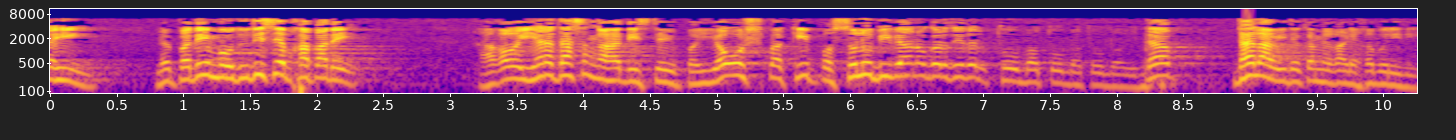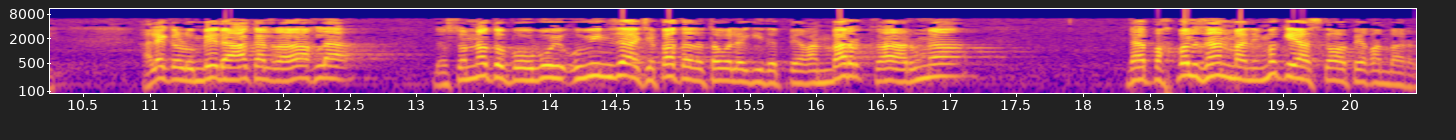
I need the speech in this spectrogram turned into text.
صحیح نو په دې مودودی سب خپه دی هغه یره دا څنګه حدیث دی په یو شپه کې په سلو بیبیانو ګرځیدل توبه توبه توبه دا دلاوی د کمی غاړي خبرې دي هلکه ډومبه د عقل راخلا د سنتو په وبوي اوینځه چې پته د تولګي د پیغمبر کارونه دا په خپل ځان باندې مکه یاس کا پیغمبر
